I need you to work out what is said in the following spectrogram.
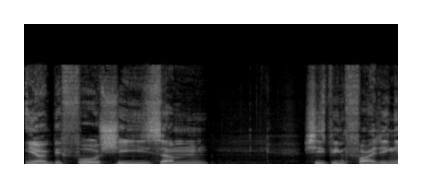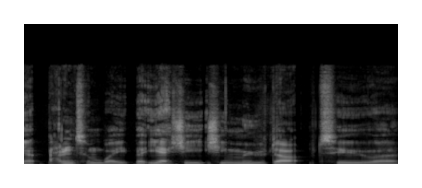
you know, before she's um, she's been fighting at bantamweight, but yeah, she she moved up to uh,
